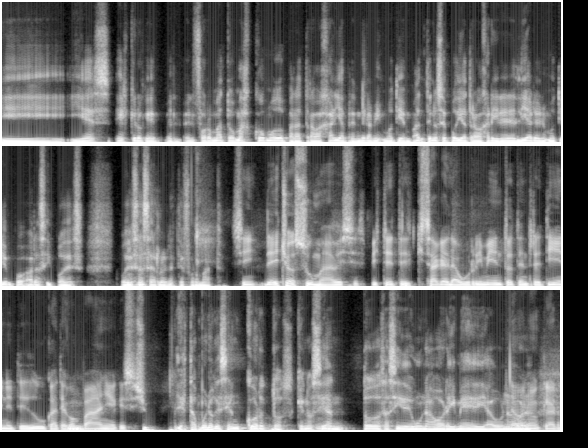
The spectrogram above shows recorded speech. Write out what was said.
y, es, es, creo que el, formato más cómodo para trabajar y aprender al mismo tiempo. Antes no se podía trabajar y leer el diario al mismo tiempo, ahora sí puedes, puedes hacerlo en este formato. Sí, de hecho suma a veces, ¿viste? Te saca el aburrimiento, te entretiene, te educa, te mm. acompaña, qué sé yo. Y es tan bueno que sean cortos, que no sean mm. todos así de una hora y media, una hora. No, claro.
